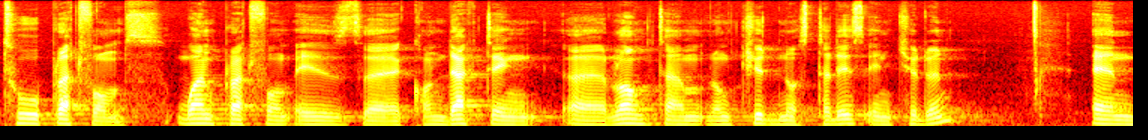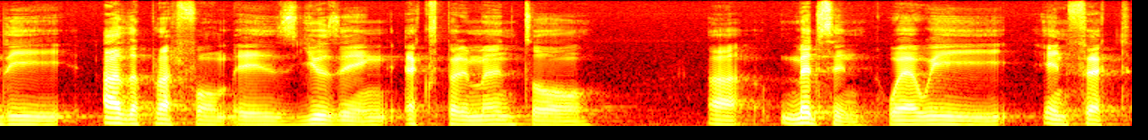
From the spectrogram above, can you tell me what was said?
two platforms. One platform is uh, conducting uh, long-term longitudinal studies in children, and the other platform is using experimental uh, medicine where we infect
